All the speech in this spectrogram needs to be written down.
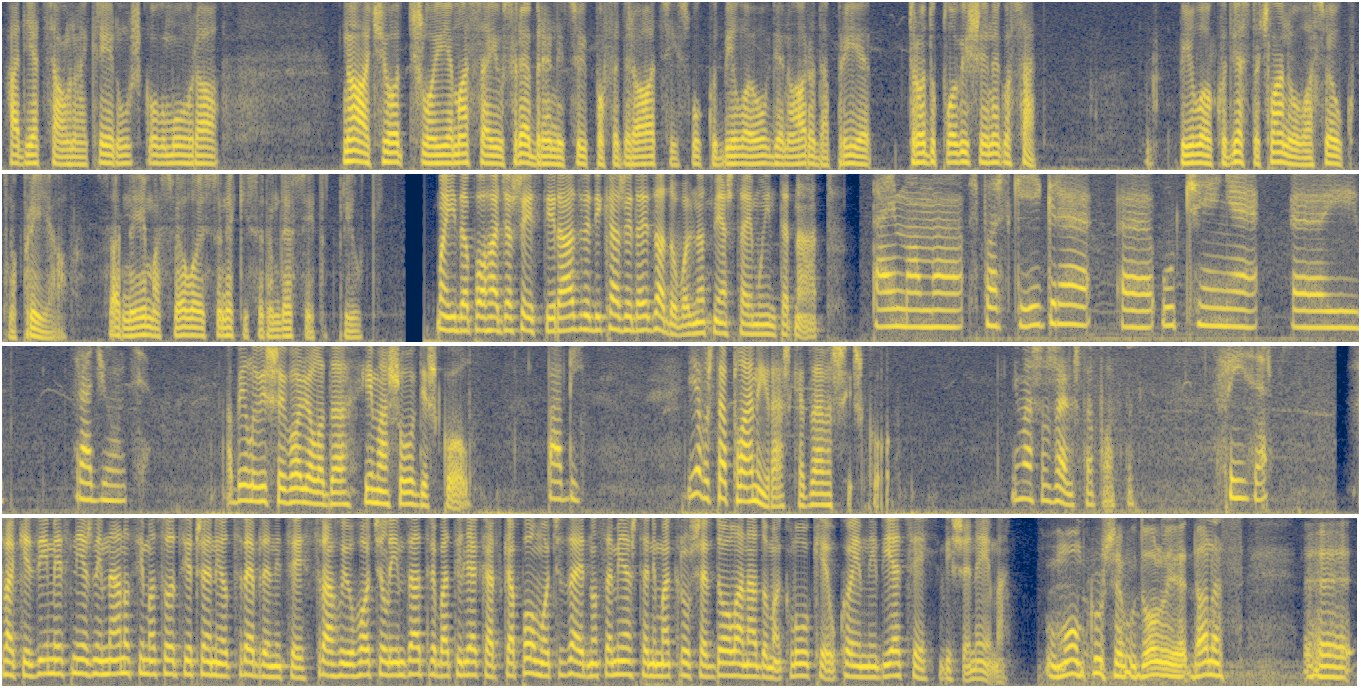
A djeca onaj krenu u školu, mora naći. Otišlo je masa i u Srebrenicu i po federaciji svukud. Bilo je ovdje naroda prije troduplo više nego sad. Bilo oko 200 članova sve ukupno prije, ali sad nema, svelo je se neki 70 od prilike. Maida pohađa šesti razred i kaže da je zadovoljna smještajem u internatu. Pa imamo sportske igre, e, učenje e, i radionce. A bilo više voljela da imaš ovdje školu? Pa bi. I evo šta planiraš kad završiš školu? Imaš li želju šta postati? Frizer. Svake zime snježnim nanosima su odsječeni od Srebrenice. Strahuju hoće li im zatrebati ljekarska pomoć zajedno sa mještanima Krušev dola na doma Kluke u kojem ni djece više nema. U mom Kruševu dolu je danas e,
